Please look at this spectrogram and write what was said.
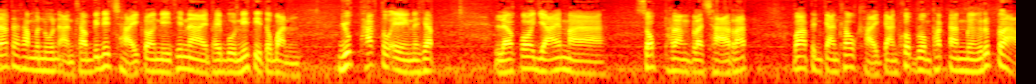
รัฐธรรมนูญอ่านคำวินิจฉัยกรณีที่นายไพบุญนิติตะวัน ยุบพักตัวเองนะครับ แล้วก็ย้ายมาซบพลังประชารัฐ ว่าเป็นการเข้าข่ายการควบรวมพักการเมืองหรือเปล่า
